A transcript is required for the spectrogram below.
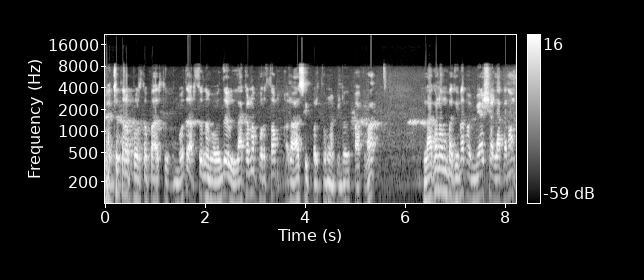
நட்சத்திர பொருத்தம் பார்த்துக்கும்போது அடுத்து நம்ம வந்து லக்ன பொருத்தம் ராசி பொருத்தம் அப்படின்றத பார்க்கலாம். லக்னம் பார்த்திங்கன்னா இப்போ மேஷ லக்னம்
